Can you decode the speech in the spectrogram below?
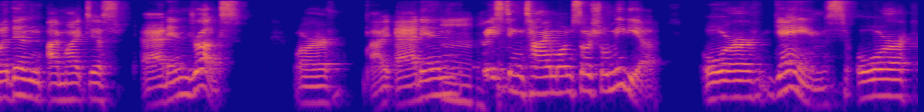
but then I might just add in drugs or I add in mm. wasting time on social media or games or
